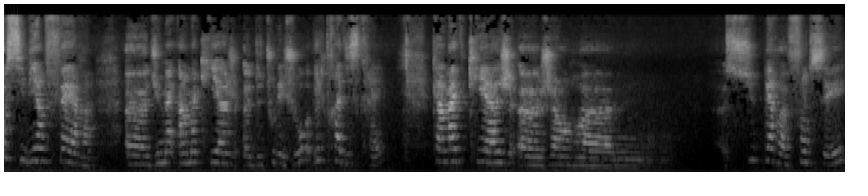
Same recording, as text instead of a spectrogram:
aussi bien faire euh, un maquillage euh, de tous les jours, ultra discret, qu'un maquillage euh, genre super foncé.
